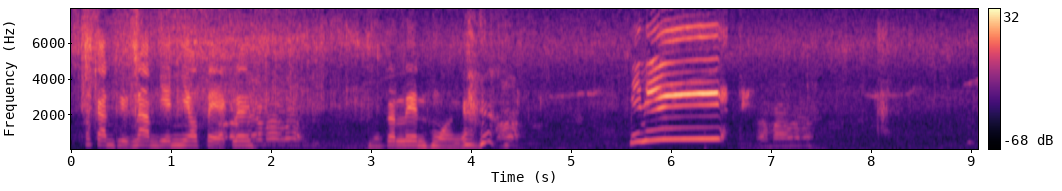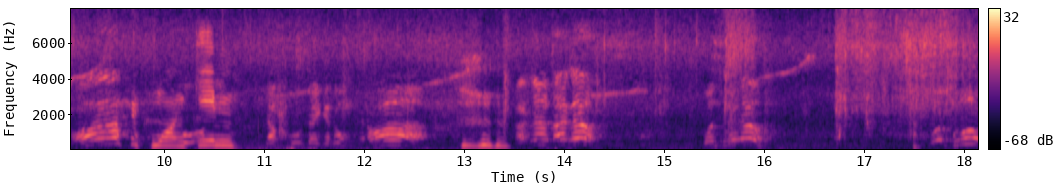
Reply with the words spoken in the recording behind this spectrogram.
ถ้ากันถือน้ำเย็นเยี่ยวแตกเลยมามามามันก็เล่นห่วงมามินี่มามามามาโอ้ยห่วงกินจับปูใส่กระดุงกันเนาะตักแล้วตักแล้วบนสูงแล้วบนสูง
